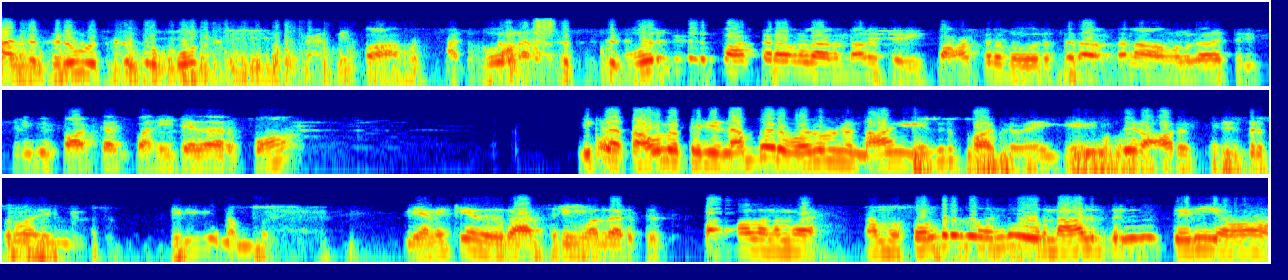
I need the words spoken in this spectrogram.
நாங்க திரும்ப திரும்ப போட்டு கண்டிப்பா. அது ஒரு ஒருத்தர் பாக்குறவங்களா இருந்தாலும் சரி பாக்குறது ஒருத்தரா இருந்தாலும் அவங்களுக்காக திருப்பி திருப்பி பாட்காஸ்ட் பண்ணிட்டே தான் இருப்போம். பிகாஸ் அவ்வளவு பெரிய நம்பர் வரும்னு நாங்க எதிர்பார்க்கவே ஏழு பேர் ஆறு பேர்ன்றதுலாம் எங்களுக்கு பெரிய நம்பர். எனக்கே அது ஒரு ஆச்சரியமா தான் இருந்தது பரவாயில்ல நம்ம நம்ம சொல்றது வந்து ஒரு நாலு பேருக்கு தெரியும்.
